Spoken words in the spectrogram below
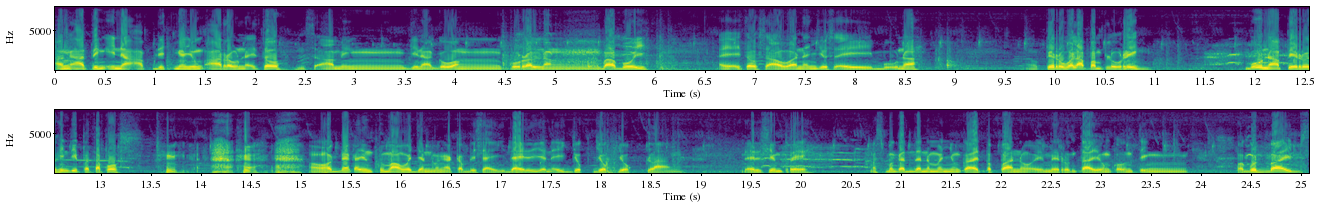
ang ating ina-update ngayong araw na ito sa aming ginagawang kural ng baboy. Ay ito sa awa ng Diyos ay buo na. Oh, pero wala pang flooring. Buo na pero hindi pa tapos. oh, wag na kayong tumawa dyan mga kabisay dahil yan ay joke joke joke lang. Dahil siyempre, mas maganda naman yung kahit papano ay meron tayong kaunting pagod vibes.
